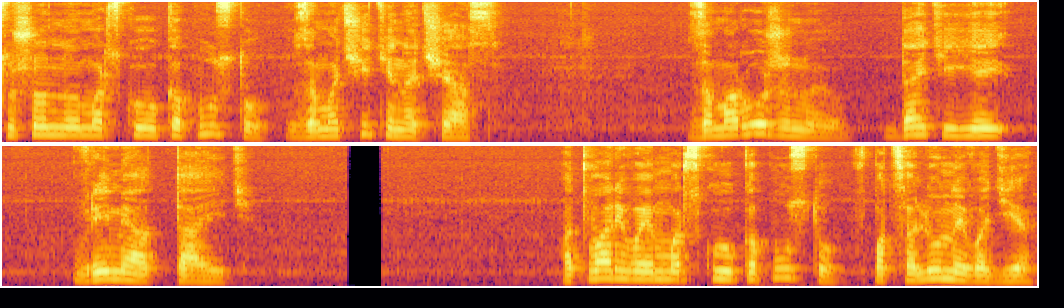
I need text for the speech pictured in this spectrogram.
Сушеную морскую капусту замочите на час. Замороженную дайте ей время оттаять. Отвариваем морскую капусту в подсоленной воде.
